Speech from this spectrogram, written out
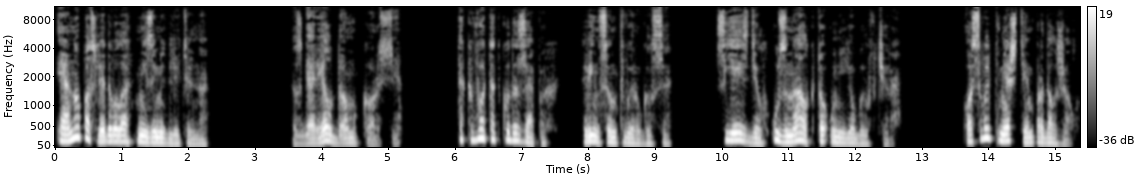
и оно последовало незамедлительно. Сгорел дом Корси. Так вот откуда запах. Винсент выругался. Съездил, узнал, кто у нее был вчера. Освальд меж тем продолжал.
